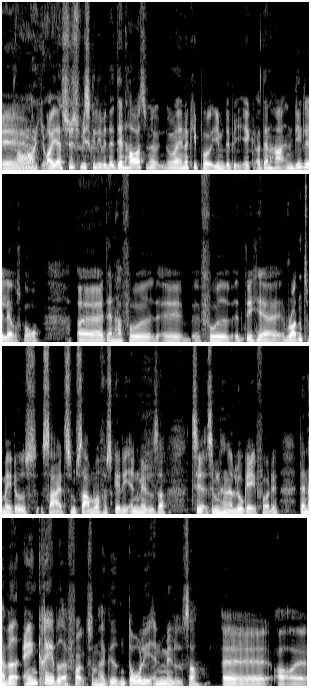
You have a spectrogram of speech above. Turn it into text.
Øh, Nå, jo. og jeg synes, vi skal lige vinde. Den har også, nu, nu er jeg inde og kigge på IMDb, ikke? og den har en virkelig lav score. Øh, den har fået, øh, fået det her Rotten Tomatoes site, som samler forskellige anmeldelser, til simpelthen at lukke af for det. Den har været angrebet af folk, som har givet den dårlige anmeldelser. Øh, og, øh,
